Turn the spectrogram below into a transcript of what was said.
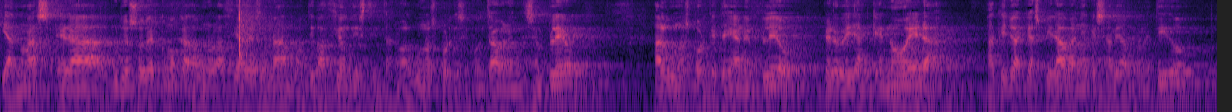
Y además era curioso ver cómo cada uno lo hacía desde una motivación distinta. ¿no? Algunos porque se encontraban en desempleo, algunos porque tenían empleo pero veían que no era aquello a que aspiraban y que se había prometido,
